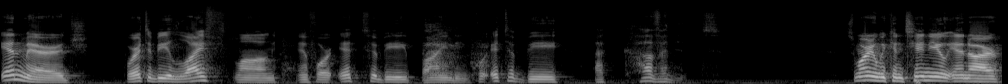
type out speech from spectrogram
in marriage, for it to be lifelong, and for it to be binding, for it to be a covenant. This morning we continue in our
